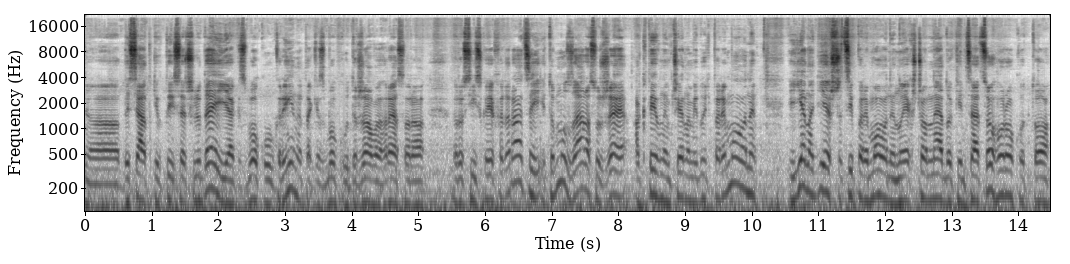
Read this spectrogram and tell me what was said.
е, десятків тисяч людей, як з боку України, так і з боку держави-агресора Російської Федерації. І тому зараз уже активним чином ідуть перемовини. І є надія, що ці перемовини, ну якщо не до кінця цього року, то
